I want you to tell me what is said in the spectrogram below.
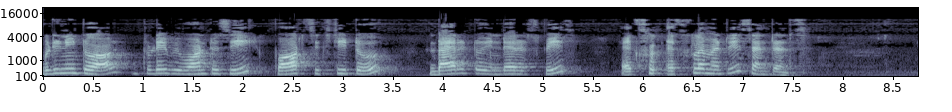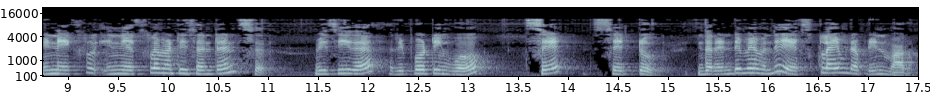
Good evening to all. Today we want to see part 62 direct to indirect speech exc- exclamatory sentence. In, excl- in exclamatory sentence we see the reporting verb said said to இந்த ரெண்டுமே வந்து exclaimed அப்படின்னு மாறும்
